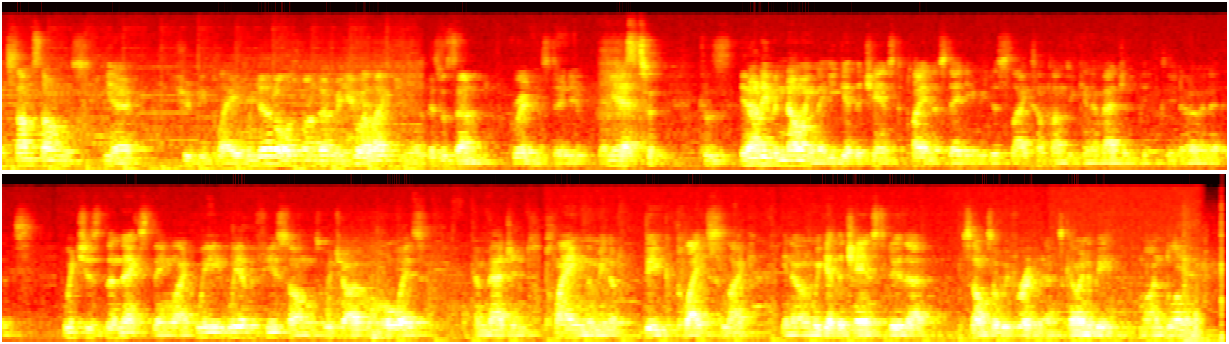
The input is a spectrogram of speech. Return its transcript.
and some songs, you know, should be played. We do it all the time, don't we? We're like, this would sound great in the stadium. Yeah. Because, Not even knowing that you get the chance to play in the stadium, you just like sometimes you can imagine things, you know, and it, it's which is the next thing. Like we we have a few songs which I've always imagined playing them in a big place, like you know, and we get the chance to do that. Songs that we've written, it's going to be mind blowing. Yeah,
